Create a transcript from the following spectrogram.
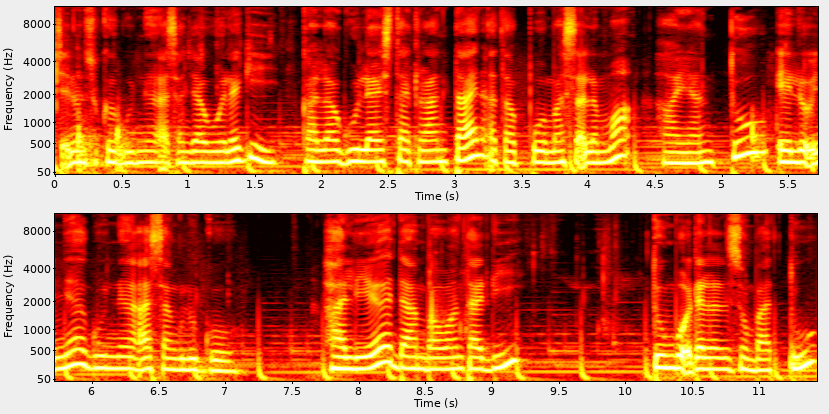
Cik Nom suka guna asam jawa lagi. Kalau gulai style Kelantan ataupun masak lemak, ha yang tu eloknya guna asam gelugur. Halia dan bawang tadi tumbuk dalam lesung batu.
